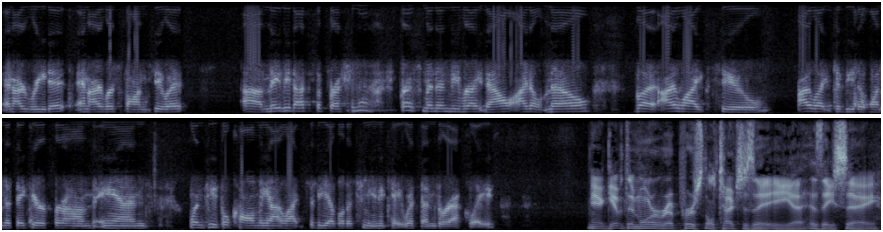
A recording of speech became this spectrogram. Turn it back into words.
and I read it and I respond to it. Uh, maybe that's the freshman freshman in me right now. I don't know, but I like to I like to be the one that they hear from. And when people call me, I like to be able to communicate with them directly. Yeah, give them more uh, personal touch, as they uh, as they say.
